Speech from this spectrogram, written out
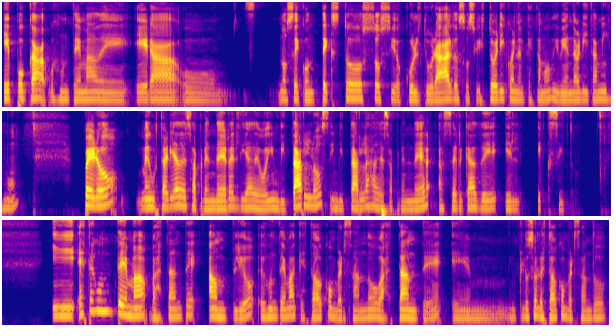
época o es un tema de era o no sé, contexto sociocultural o sociohistórico en el que estamos viviendo ahorita mismo. Pero me gustaría desaprender el día de hoy, invitarlos, invitarlas a desaprender acerca del el éxito. Y este es un tema bastante amplio, es un tema que he estado conversando bastante, em, incluso lo he estado conversando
